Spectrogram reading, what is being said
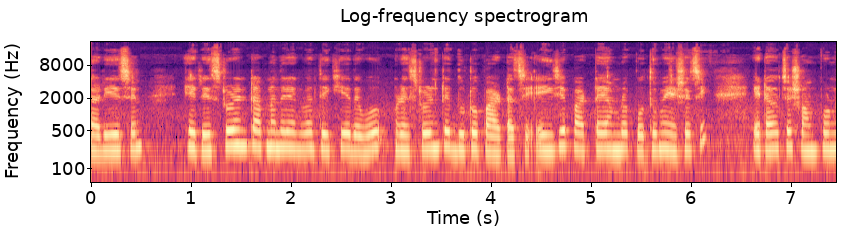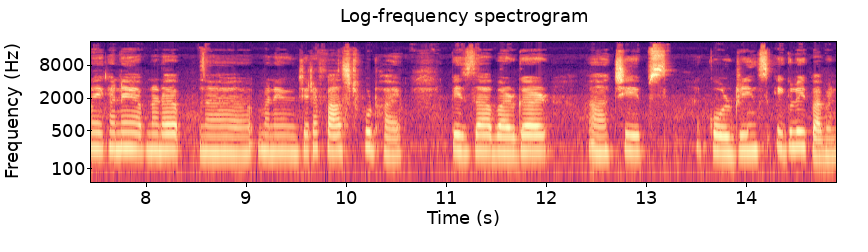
দাঁড়িয়েছেন। এই রেস্টুরেন্টটা আপনাদের একবার দেখিয়ে দেবো। রেস্টুরেন্টের দুটো পার্ট আছে। এই যে পার্টটায় আমরা প্রথমে এসেছি, এটা হচ্ছে সম্পূর্ণ এখানে আপনারা মানে যেটা ফাস্ট ফুড হয় pizza burger chips cold drinks এগুলোই পাবেন।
